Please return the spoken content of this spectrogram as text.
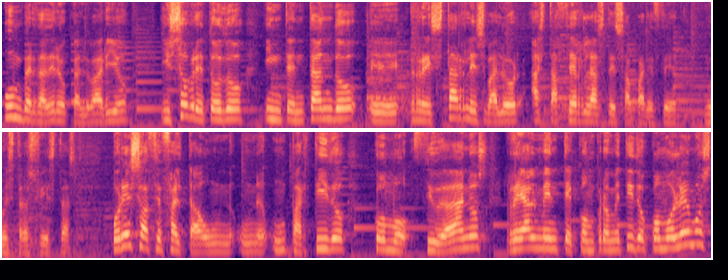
un verdadero calvario y sobre todo intentando eh, restarles valor hasta hacerlas desaparecer nuestras fiestas. Por eso hace falta un, un, un partido como Ciudadanos realmente comprometido, como lo hemos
